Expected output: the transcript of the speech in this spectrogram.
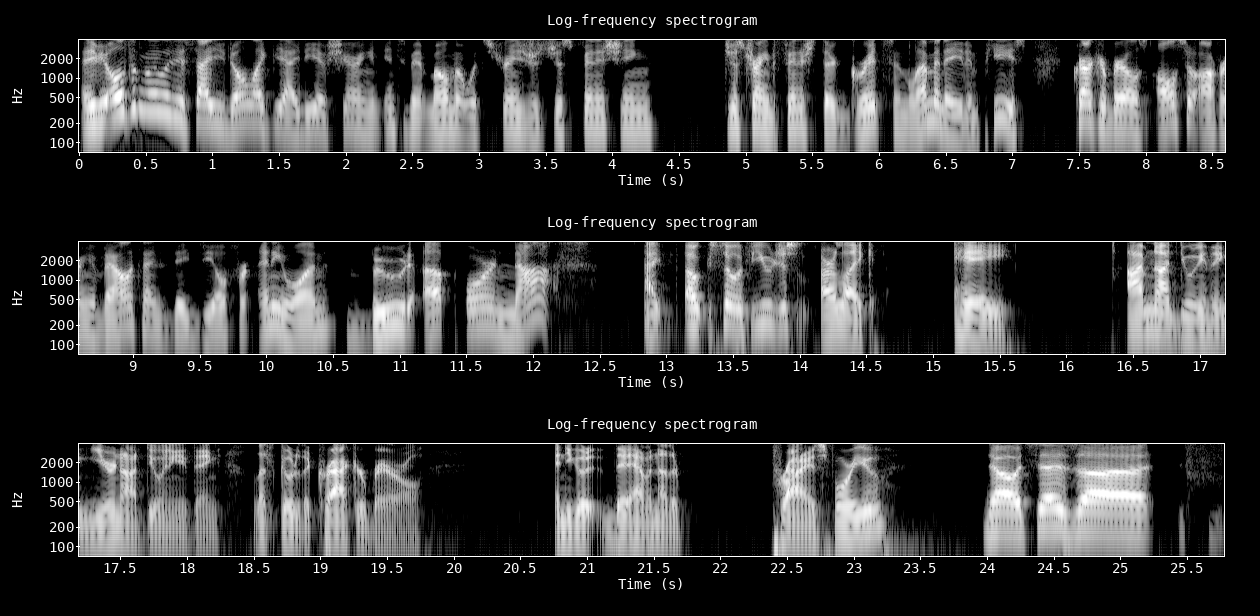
And if you ultimately decide you don't like the idea of sharing an intimate moment with strangers just finishing just trying to finish their grits and lemonade in peace, Cracker Barrel is also offering a Valentine's Day deal for anyone, booed up or not. I oh so if you just are like, hey, I'm not doing anything, you're not doing anything. Let's go to the Cracker Barrel, and you go. They have another prize for you. No, it says uh, f-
